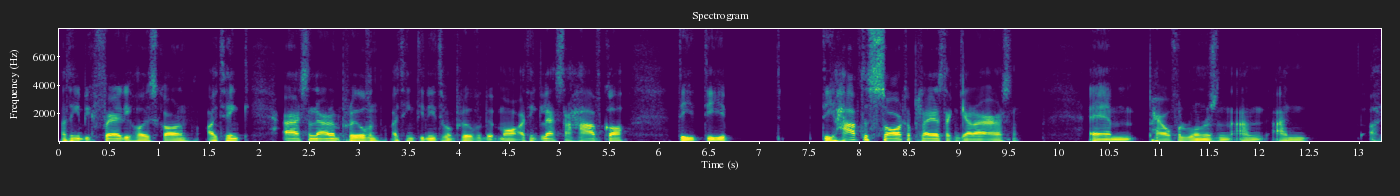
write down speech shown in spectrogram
I think it'd be fairly high scoring. I think Arsenal are improving. I think they need to improve a bit more. I think Leicester have got the the they have the sort of players that can get at Arsenal. Um, powerful runners and and and I,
